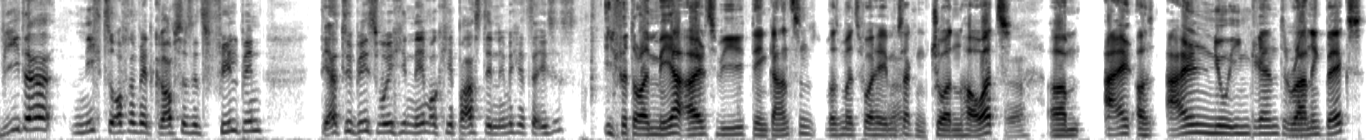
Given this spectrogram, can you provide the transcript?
wieder nicht so oft am Feld. Glaubst du, dass jetzt Phil bin, der Typ ist, wo ich ihn nehme, okay, passt, den nehme ich jetzt, da ist es? Ich vertraue mehr als wie den ganzen, was wir jetzt vorher eben gesagt haben, Jordan Howard, ähm, all, aus allen New England Running Backs.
